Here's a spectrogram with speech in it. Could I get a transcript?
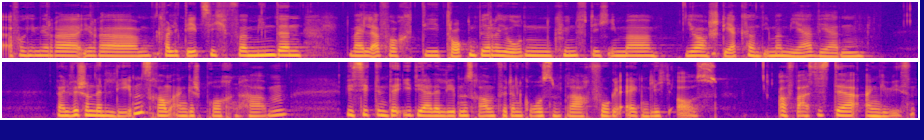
einfach in ihrer, ihrer Qualität sich vermindern weil einfach die Trockenperioden künftig immer ja, stärker und immer mehr werden. Weil wir schon den Lebensraum angesprochen haben, Wie sieht denn der ideale Lebensraum für den großen Brachvogel eigentlich aus? Auf was ist der angewiesen?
